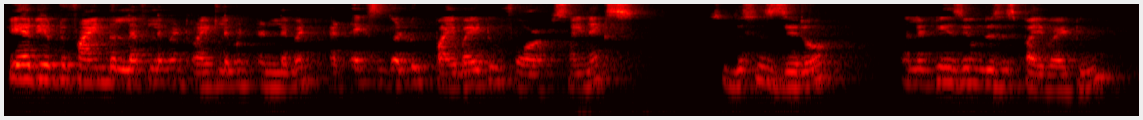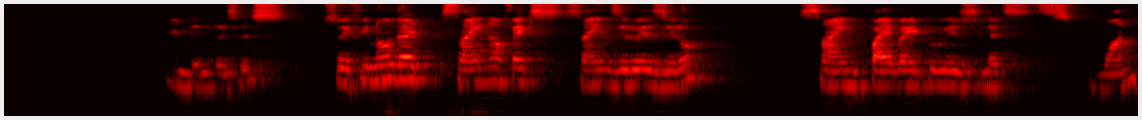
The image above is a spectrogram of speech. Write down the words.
Here we have to find the left limit right limit and limit at x equal to pi by 2 for sine x. So this is 0 and let me assume this is pi by 2 and then this is so if you know that sine of x sine 0 is 0 sine pi by 2 is let's 1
